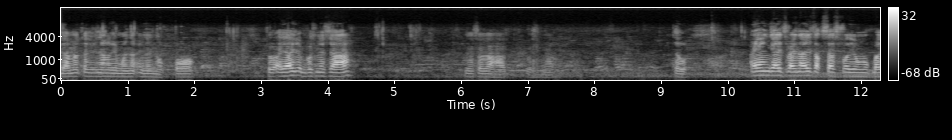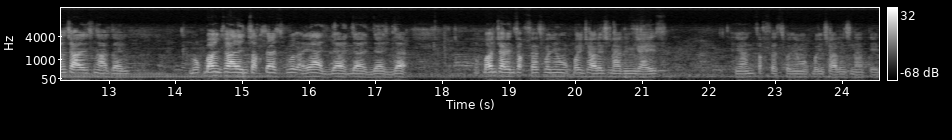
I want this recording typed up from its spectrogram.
dami kasi ng limon na inanok ko. So, ayan, ubos na siya. Nasa lahat, ubos na. So, ayan guys, finally successful yung mukbang challenge natin. Mukbang challenge successful. Ayan, dyan, dyan, dyan, dyan. Mukbang challenge successful yung mukbang challenge natin guys. Ayan, successful yung mukbang challenge natin.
